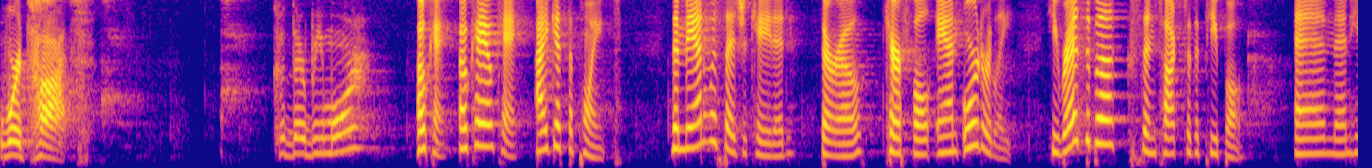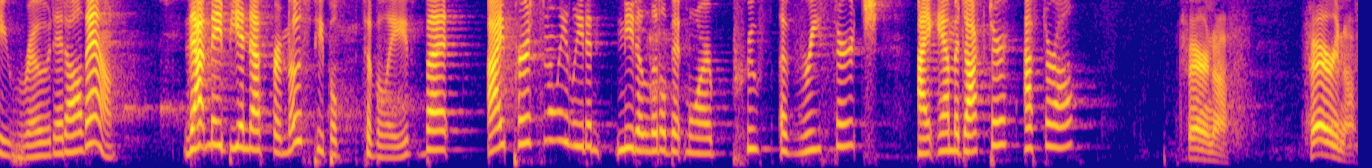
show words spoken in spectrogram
were taught. Could there be more? Okay, okay, okay. I get the point. The man was educated, thorough, careful, and orderly. He read the books and talked to the people, and then he wrote it all down. That may be enough for most people to believe, but I personally need a, need a little bit more proof of research. I am a doctor, after all. Fair enough. Fair enough.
